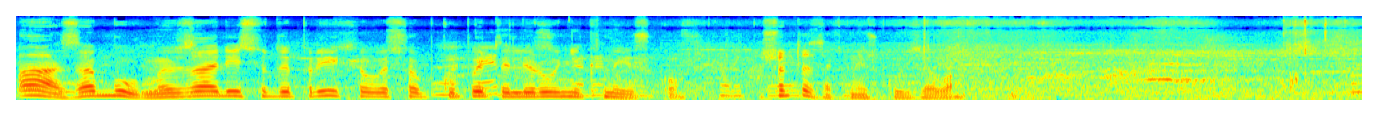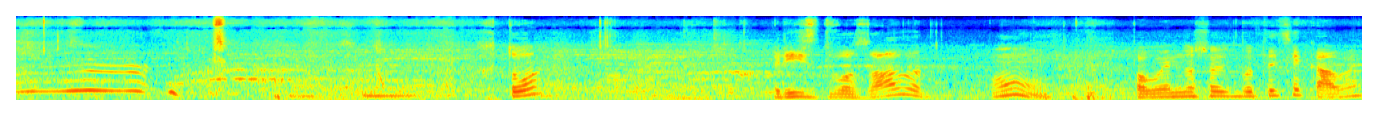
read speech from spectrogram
А, забув, ми взагалі сюди приїхали, щоб купити Ліруні книжку. А що ти за книжку взяла? Хто? Різдвозавр? О, повинно щось бути цікаве.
